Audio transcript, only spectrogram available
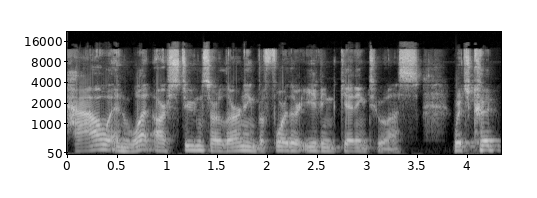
how and what our students are learning before they're even getting to us, which could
